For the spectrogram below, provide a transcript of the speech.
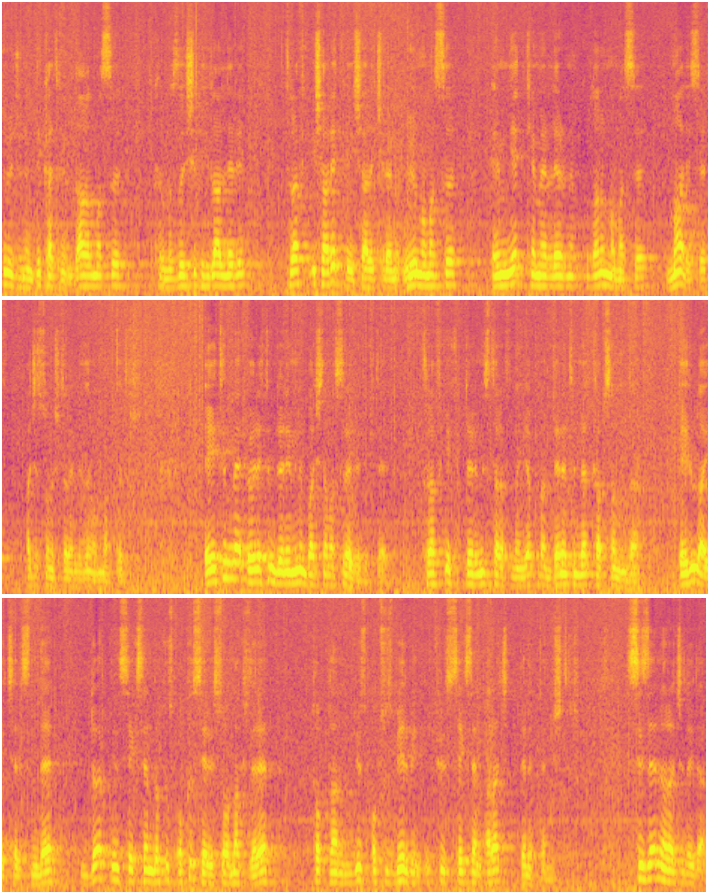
sürücünün dikkatinin dağılması, kırmızı ışık ihlalleri, trafik işaret ve işaretçilerine uyulmaması, emniyet kemerlerinin kullanılmaması maalesef acı sonuçlara neden olmaktadır. Eğitim ve öğretim döneminin başlamasıyla birlikte trafik ekiplerimiz tarafından yapılan denetimler kapsamında Eylül ayı içerisinde 4089 okul servisi olmak üzere toplam 131.280 araç denetlenmiştir. Sizlerin aracılığıyla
